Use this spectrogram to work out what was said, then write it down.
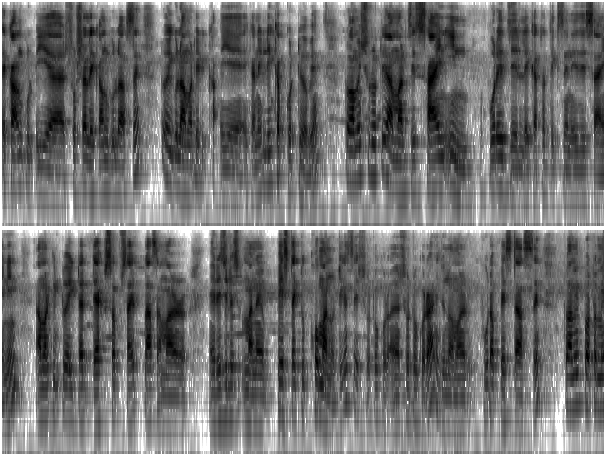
অ্যাকাউন্টগুলো ইয়ে সোশ্যাল অ্যাকাউন্টগুলো আছে, তো এইগুলো আমাদের ইয়ে এখানে লিঙ্ক আপ করতে হবে। তো আমি শুরুতে আমার যে সাইন ইন উপরে যে লেখাটা দেখছেন, এই যে সাইন ইন আমার কিন্তু এইটা ডেস্কটপ সাইট প্লাস আমার রেজুলেশন মানে পেজটা একটু কমানো, ঠিক আছে? ছোটো করা ছোটো করা, এই জন্য আমার পুরো পেজটা আসছে। তো আমি প্রথমে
